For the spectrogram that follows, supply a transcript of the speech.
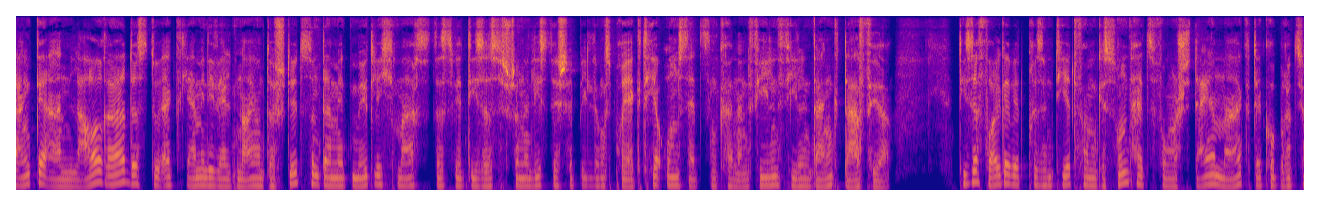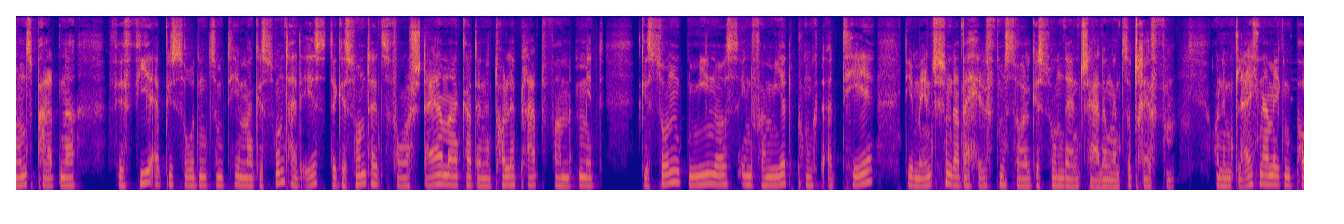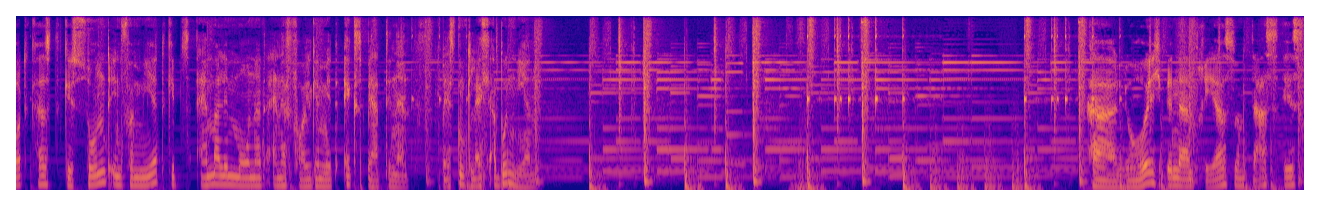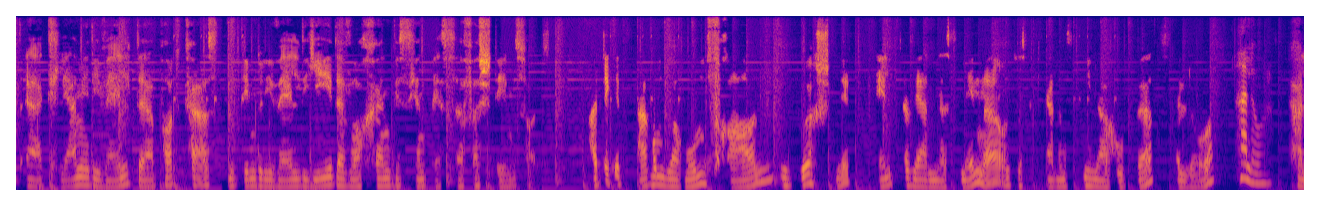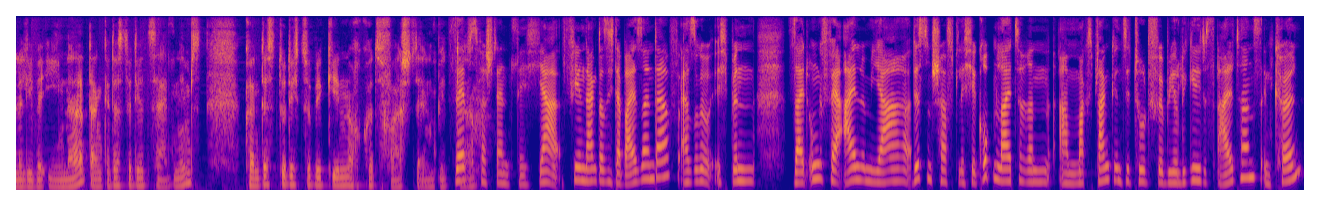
Danke an Laura, dass du Erklär mir die Welt neu unterstützt und damit möglich machst, dass wir dieses journalistische Bildungsprojekt hier umsetzen können. Vielen, vielen Dank dafür. Diese Folge wird präsentiert vom Gesundheitsfonds Steiermark, der Kooperationspartner für vier Episoden zum Thema Gesundheit ist. Der Gesundheitsfonds Steiermark hat eine tolle Plattform mit gesund-informiert.at, die Menschen dabei helfen soll, gesunde Entscheidungen zu treffen. Und im gleichnamigen Podcast Gesund informiert gibt es einmal im Monat eine Folge mit Expertinnen. Am besten gleich abonnieren. Hallo, ich bin Andreas und das ist Erklär mir die Welt, der Podcast, mit dem du die Welt jede Woche ein bisschen besser verstehen sollst. Heute geht es darum, warum Frauen im Durchschnitt älter werden als Männer und das erklärt uns Ina Huberts. Hallo. Hallo. Hallo liebe Ina, danke, dass du dir Zeit nimmst. Könntest du dich zu Beginn noch kurz vorstellen, bitte? Selbstverständlich. Ja, vielen Dank, dass ich dabei sein darf. Also ich bin seit ungefähr einem Jahr wissenschaftliche Gruppenleiterin am Max-Planck-Institut für Biologie des Alterns in Köln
